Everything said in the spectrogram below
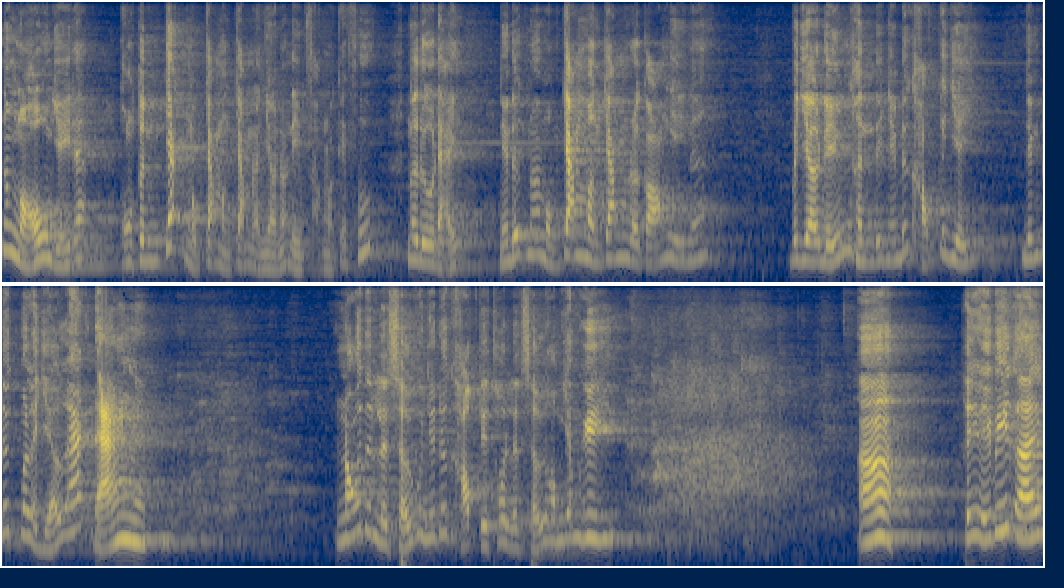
Nó ngộ vậy đó. Con tin chắc một trăm phần trăm là nhờ nó niệm phật mà cái phước nó đưa đẩy. Những đức nói một trăm phần trăm rồi còn gì nữa. Bây giờ điển hình đi, những đức học cái gì? Những đức mới là dở ác đạn nè nói đến lịch sử của những đức học thì thôi, lịch sử không dám ghi. À thì bị biết rồi.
